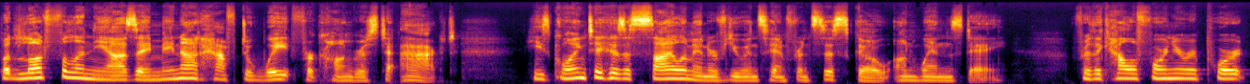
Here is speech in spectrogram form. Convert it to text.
But Lotfullah Niaze may not have to wait for Congress to act. He's going to his asylum interview in San Francisco on Wednesday. For the California Report,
